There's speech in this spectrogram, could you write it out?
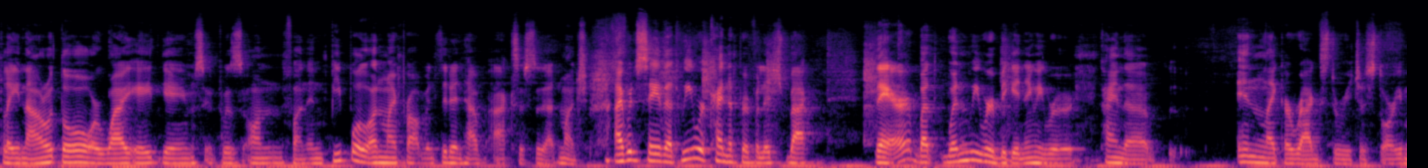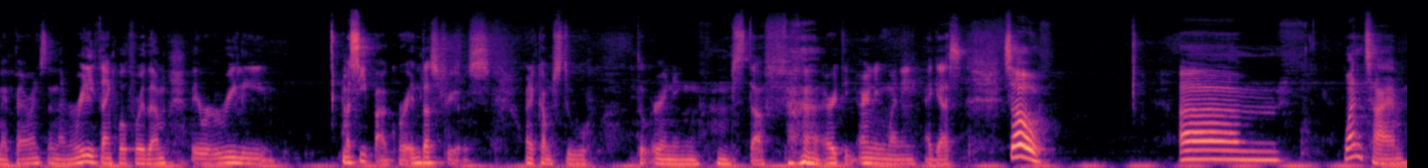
play naruto or y8 games. It was on fun. And people on my province didn't have access to that much. I would say that we were kind of privileged back there but when we were beginning we were kind of in like a rags to riches story. My parents and i'm really thankful for them they were really masipag or industrious when it comes to to earning stuff earning earning money i guess. So um one time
